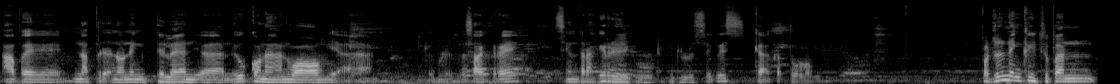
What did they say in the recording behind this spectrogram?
apa nabrak noning dalan ya itu konangan wong ya. Terus akhirnya sing terakhir ya iku dulu sih wis gak ketolong padahal neng kehidupan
